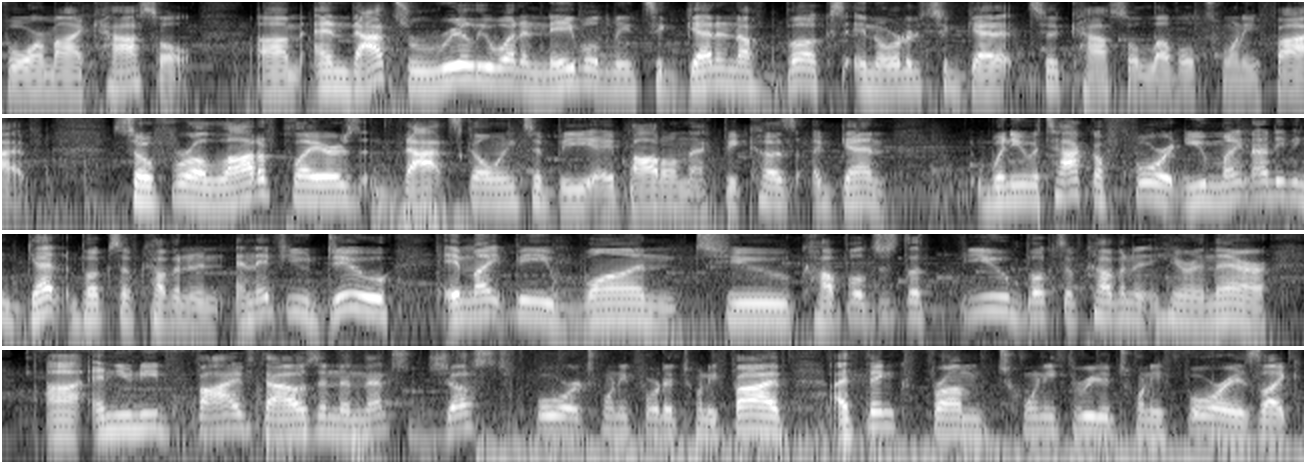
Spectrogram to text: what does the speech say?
for my castle. Um, and that's really what enabled me to get enough books in order to get it to castle level 25 so for a lot of players that's going to be a bottleneck because again when you attack a fort you might not even get books of covenant and if you do it might be one two couple just a few books of covenant here and there uh, and you need 5,000 and that's just for 24 to 25 I think from 23 to 24 is like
